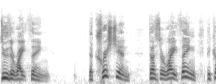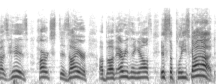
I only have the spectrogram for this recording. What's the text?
do the right thing? The Christian does the right thing because his heart's desire above everything else is to please God.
